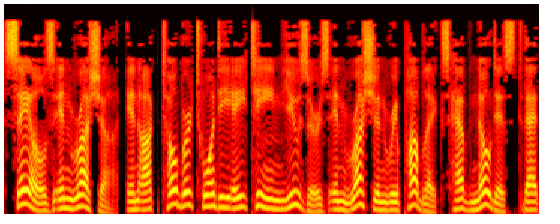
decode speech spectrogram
sales in Russia. In October 2018, users in Russian republics have noticed that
